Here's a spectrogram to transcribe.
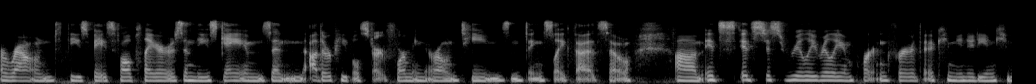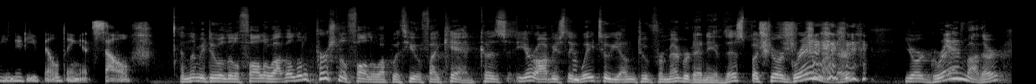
around these baseball players and these games, and other people start forming their own teams and things like that. So um, it's it's just really really important for the community and community building itself. And let me do a little follow up, a little personal follow up with you if I can, because you're obviously way too young to have remembered any of this, but your grandmother Your grandmother yes.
